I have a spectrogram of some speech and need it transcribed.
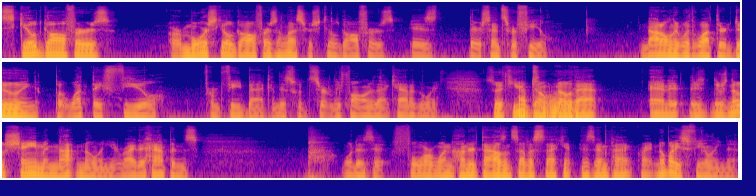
skilled golfers or more skilled golfers and lesser skilled golfers is their sense of feel. Not only with what they're doing, but what they feel from feedback, and this would certainly fall into that category. So if you don't know that, and it, there's there's no shame in not knowing it, right? It happens what is it four one hundred thousandths of a second is impact right nobody's feeling that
